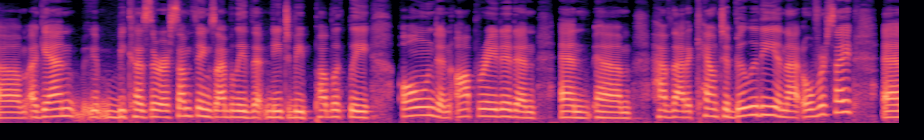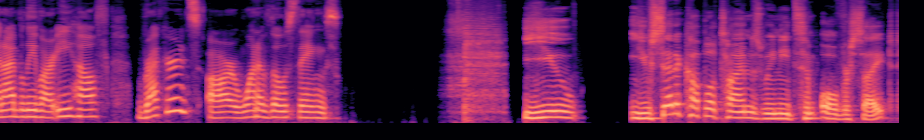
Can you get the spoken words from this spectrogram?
Um, again, because there are some things I believe that need to be publicly owned and operated and and um, have that accountability and that oversight. And I believe our e-health records are one of those things. You you said a couple of times we need some oversight.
